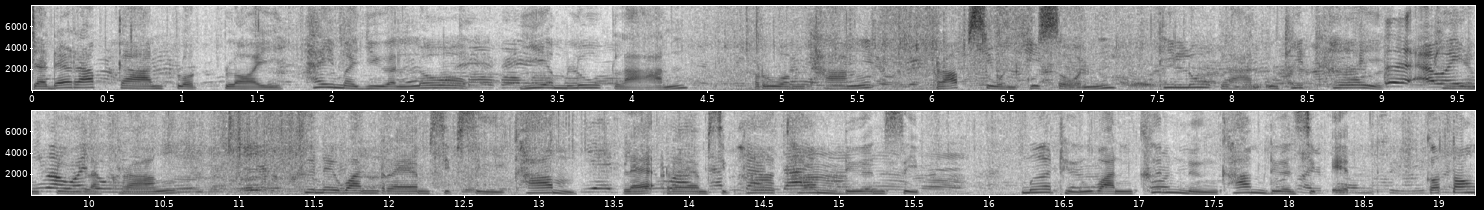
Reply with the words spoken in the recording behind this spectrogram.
จะได้รับการปลดปล่อยให้มาเยือนโลก เยี่ยมลูกหลาน รวมทั้งรับส่วนกุศลที่ลูกหลานอุทิศให้เพียงปีละครั้ง คือในวันแรม 14 ค่ำและแรม 15 ค่ำเดือน 10 เมื่อถึงวันขึ้นหนึ่งค่ำเดือน 11 ก็ต้อง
